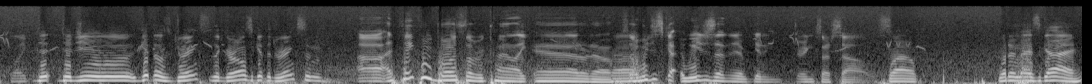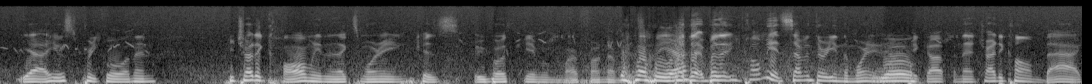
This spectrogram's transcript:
look like. Did, did you get those drinks? The girls get the drinks and Uh, I think we both were kind of like, eh, I don't know. Uh. so we just got we just ended up getting drinks ourselves. wow, what a nice guy. Yeah, he was pretty cool. And then he tried to call me the next morning because we both gave him our phone numbers. Oh, yeah? But, the, but then he called me at 7:30 in the morning and I Whoa. pick up, and then I tried to call him back,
